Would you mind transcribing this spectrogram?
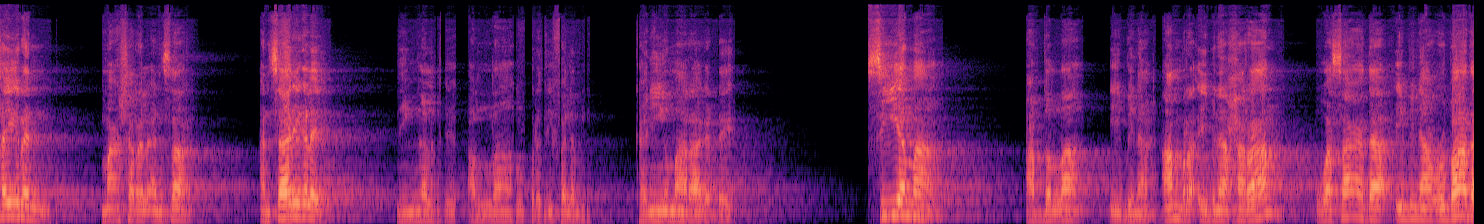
ഖൈറൻ മാഷറൽ അൻസാർ. അൻസാരികളെ നിങ്ങൾക്ക് അള്ളാഹു പ്രതിഫലം കനിയുമാറാകട്ടെ. സിയമ അബ്ദുള്ള ഇബിന അമ്ര ഇബിന ഹറാം വസാദ ഇബിന ഉബാദ.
